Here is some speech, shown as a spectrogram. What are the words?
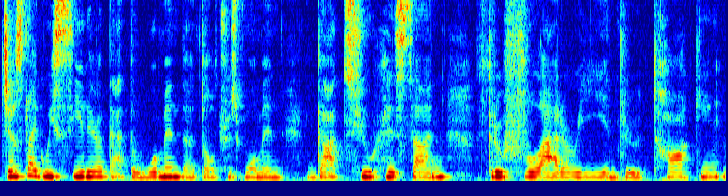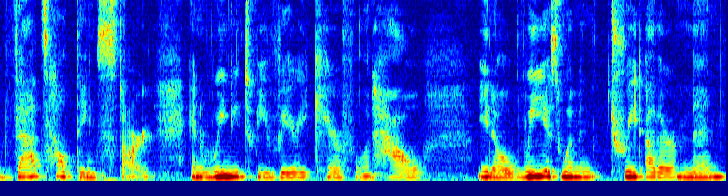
just like we see there that the woman, the adulterous woman, got to his son through flattery and through talking, that's how things start. And we need to be very careful in how you know we as women treat other men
